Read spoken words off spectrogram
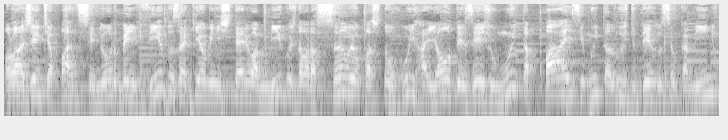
Olá, gente, a paz do Senhor, bem-vindos aqui ao Ministério Amigos da Oração. Eu, pastor Rui Raiol, desejo muita paz e muita luz de Deus no seu caminho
